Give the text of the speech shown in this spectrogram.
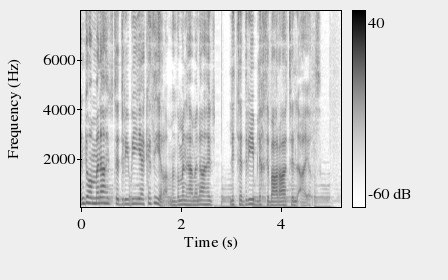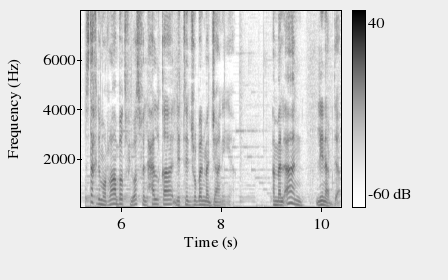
عندهم مناهج تدريبية كثيرة من ضمنها مناهج للتدريب لاختبارات ال IELTS. استخدموا الرابط في وصف الحلقة للتجربة المجانية. أما الآن لنبدأ.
